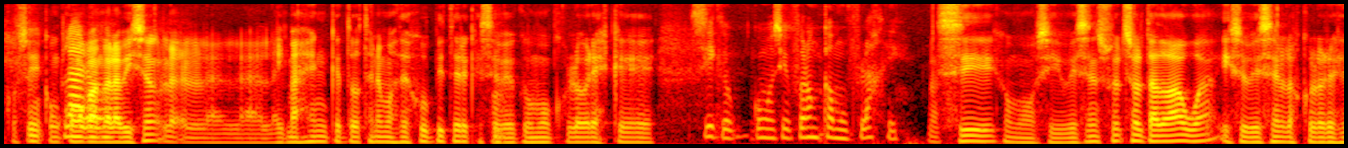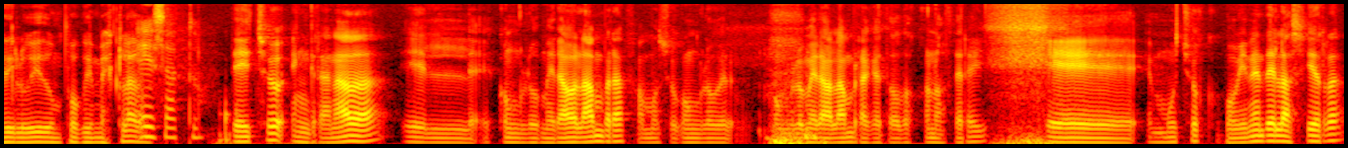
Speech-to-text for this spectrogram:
cosas. Sí. Como, cuando la visión, la, la- la- la imagen que todos tenemos de Júpiter, que se ve como colores que. Sí, que- como si fuera un camuflaje. Sí, como si hubiesen soltado agua y se hubiesen los colores diluido un poco y mezclados. Exacto. De hecho, en Granada, el conglomerado Alhambra, famoso conglo- conglomerado Alhambra que todos conoceréis, eh, en muchos, como viene de la sierra,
